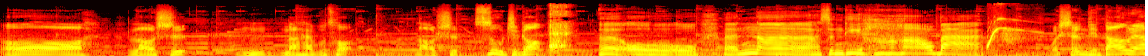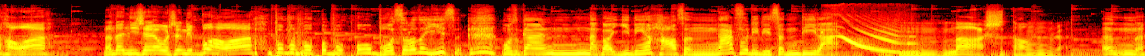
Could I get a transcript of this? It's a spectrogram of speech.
哦，老师，嗯，那还不错，老师素质高。呃，哦哦哦，嗯，那身体好吧？我身体当然好啊，难道你想要我身体不好啊？不不不不不，我不是那个意思，我是讲那个一定要好生爱护你的身体啦。嗯，那是当然。嗯嗯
